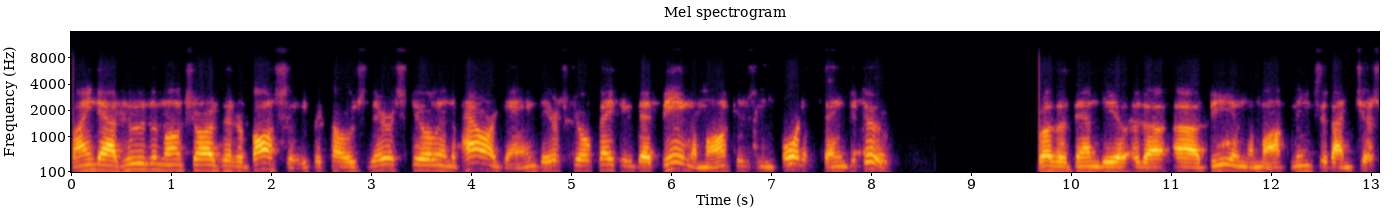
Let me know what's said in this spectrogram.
Find out who the monks are that are bossy because they're still in the power game. They're still thinking that being a monk is an important thing to do rather than the, the uh, being a monk means that I'm just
